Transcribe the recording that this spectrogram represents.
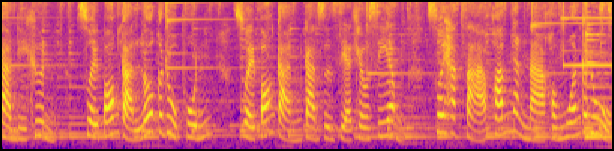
การดีขึ้นช่วยป้องกันโรคกระดูกพุนช่วยป้องกันการสูญเสียแคลเซียมช่วยรักษาความแน่นหนาของม้วนกระดูก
